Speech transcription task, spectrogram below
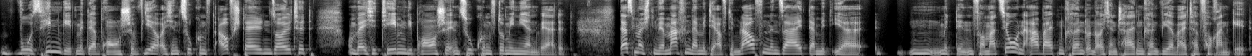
wo es hingeht mit der Branche, wie ihr euch in Zukunft aufstellen solltet und welche Themen die Branche in Zukunft dominieren werdet. Das möchten wir machen, damit ihr auf dem Laufenden seid, damit ihr mit den Informationen arbeiten könnt und euch entscheiden könnt, wie ihr weiter vorangeht.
